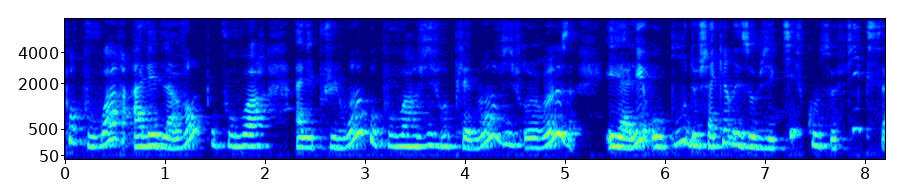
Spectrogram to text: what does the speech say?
pour pouvoir aller de l'avant, pour pouvoir aller plus loin, pour pouvoir vivre pleinement, vivre heureuse et aller au bout de chacun des objectifs qu'on se fixe.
